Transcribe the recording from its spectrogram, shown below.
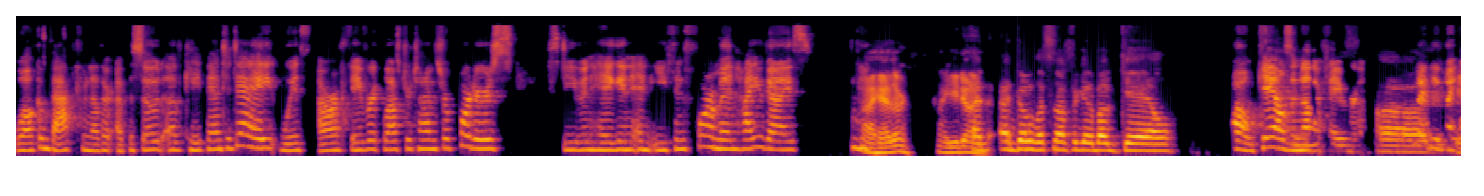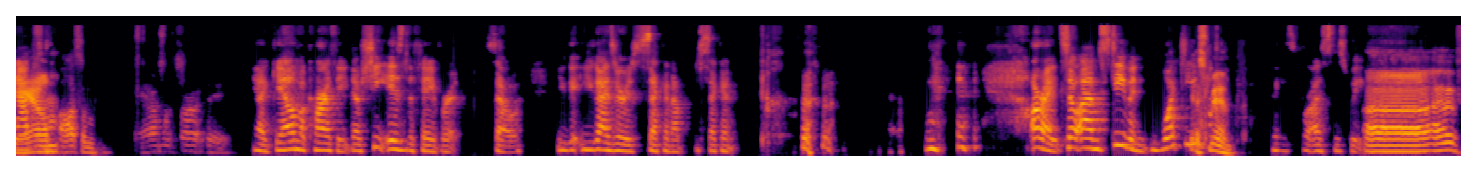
Welcome back to another episode of Cape Ann Today with our favorite Gloucester Times reporters, Stephen Hagan and Ethan Foreman. Hi, you guys. Hi, Heather. How you doing? And and don't let's not forget about Gail. Oh, Gail's another favorite. Uh, I did my Gail. accent. awesome. Yeah, Gail McCarthy. No, she is the favorite. So you get you guys are second up, second. All right. So, um, Stephen, what do you yes, have ma'am. For us this week? Uh, I have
